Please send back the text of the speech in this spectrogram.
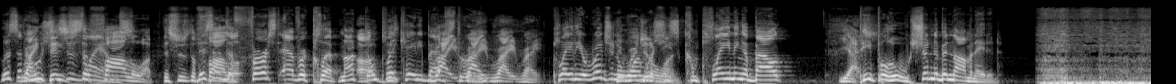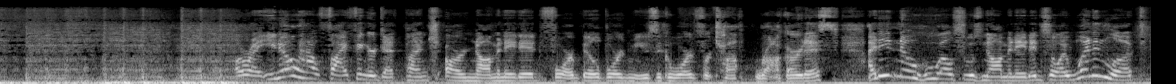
Listen to Right, who she this is the follow-up. This was the This is the first ever clip. Not Oh, Don't play this- Katie Babs right, 3. right, right, right. Play the original, The one original where she's complaining about Yes. people who shouldn't have been nominated. You know how Five Finger Death Punch are nominated for Billboard Music Award for Top Rock Artist? I didn't know who else was nominated, so I went and looked,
